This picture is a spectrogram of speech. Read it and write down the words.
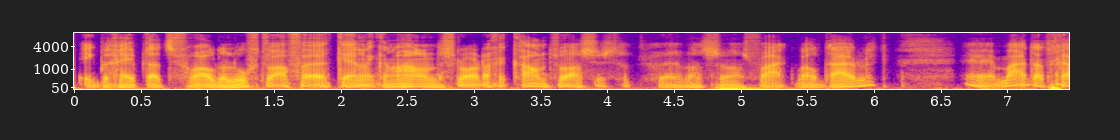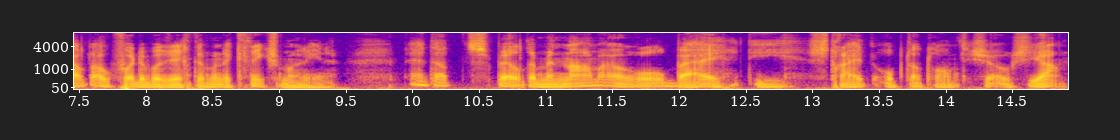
Ik begreep dat vooral de Luftwaffe kennelijk een halende slordige kant was, dus dat eh, was, was vaak wel duidelijk. Eh, maar dat geldt ook voor de berichten van de Kriegsmarine. En dat speelde met name een rol bij die strijd op de Atlantische Oceaan.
